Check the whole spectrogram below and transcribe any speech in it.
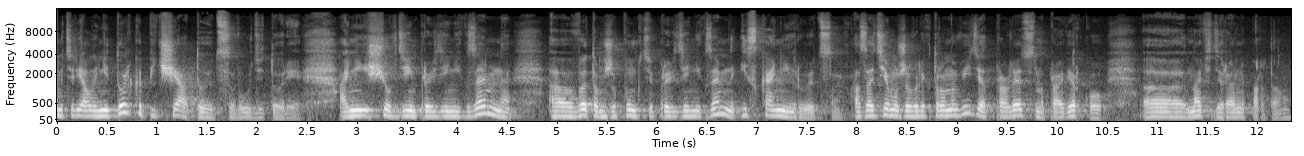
Материалы не только печатаются в аудитории, они еще в день проведения экзамена э, в этом же пункте проведения экзамена и сканируются, а затем уже в электронном виде отправляются на проверку э, на федеральный портал.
